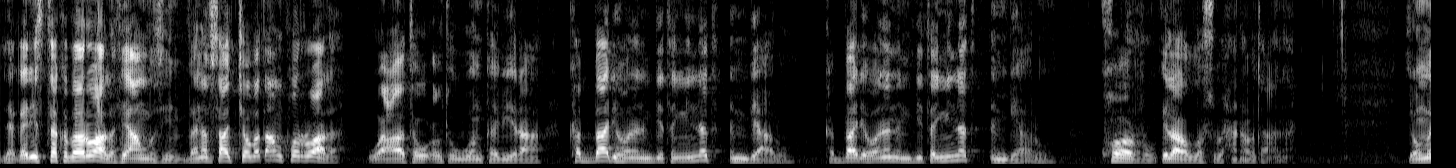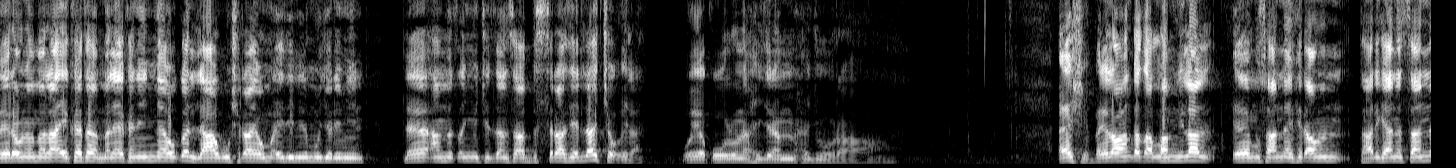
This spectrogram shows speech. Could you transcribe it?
ለቀድ ስተክበሩ አለ። ፊ አንፉሲህም በነፍሳቸው በጣም ኮሩ አለ። ወአተው ዑቱወን ከቢራ ከባድ የሆነን እምቢተኝነት እምቢ አሉ። ከባድ የሆነን እምቢተኝነት እምቢ አሉ። ኮሩ ይላል አላህ ስብሓነ ወተዓላ። يوم يرون الملائكة መላኢካን የሚያዩ ቀን لا بشرى يومئذ للمجرمين ለአመፀኞች የዛን ሰዓት ብስራት የላቸው ይላል። ويقولون حجرا محجورا። እሺ በሌላው አንቀጽ አላህ ምን ይላል የሙሳና የፊርአውንን ታሪክ ያነሳና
